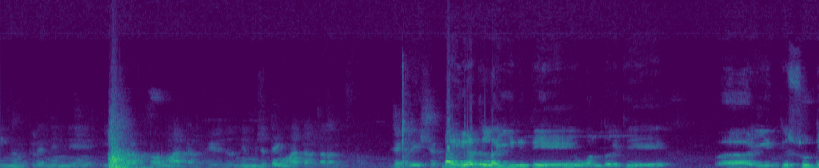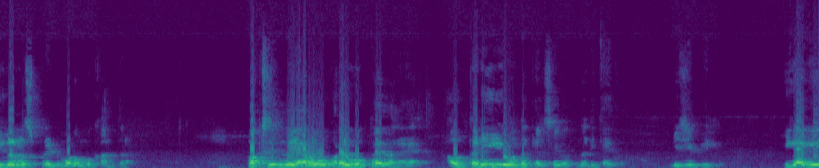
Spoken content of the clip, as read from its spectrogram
ಇನ್ನೊಂದ್ ಕಡೆ ನಿನ್ನೆ ಮಾತಾಡ್ತಾ ಹೇಳಿದ್ರು ನಿಮ್ ಜೊತೆಗೆ ಮಾತಾಡ್ತಾರಂತ ಜಗದೀಶ್ ನಾ ಹೇಳೋದಿಲ್ಲ ಈ ರೀತಿ ಒಂದು ರೀತಿ ಈ ರೀತಿ ಸುದ್ದಿಗಳನ್ನ ಸ್ಪ್ರೆಡ್ ಮಾಡೋ ಮುಖಾಂತರ. ಪಕ್ಷದಿಂದ ಯಾರೋ ಹೊರಗೆ ಹೋಗ್ತಾ ಇದ್ದಾರೆ ಅವ್ರು ತಡಿ ಹಿಡಿಯುವಂಥ ಕೆಲಸ ಇವತ್ತು ನಡೀತಾ ಇದೆ ಬಿ ಹೀಗಾಗಿ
